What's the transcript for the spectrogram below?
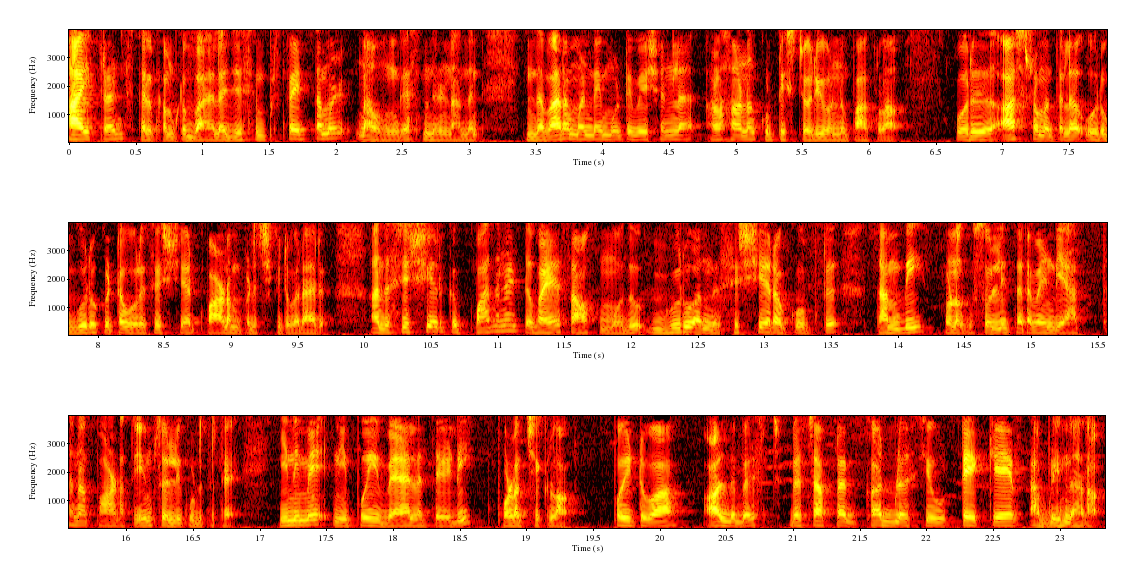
Hi friends welcome to biology simplified Tamil நான் உங்கள் சிந்திரநாதன் இந்த வார மண்டே மோட்டிவேஷனில் அழகான குட்டி ஸ்டோரி ஒன்று பார்க்கலாம். ஒரு ஆசிரமத்தில் ஒரு குரு கிட்ட ஒரு சிஷ்யர் பாடம் படிச்சுக்கிட்டு வராரு. அந்த சிஷ்யருக்கு பதினெட்டு வயசு ஆகும்போது குரு அந்த சிஷ்யரை கூப்பிட்டு தம்பி உனக்கு சொல்லித்தர வேண்டிய அத்தனை பாடத்தையும் சொல்லி கொடுத்துட்டேன். இனிமே நீ போய் வேலை தேடி பொழைச்சிக்கலாம். போயிட்டு வா. All the best best of luck god bless you take care அப்படின்னாராம்.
